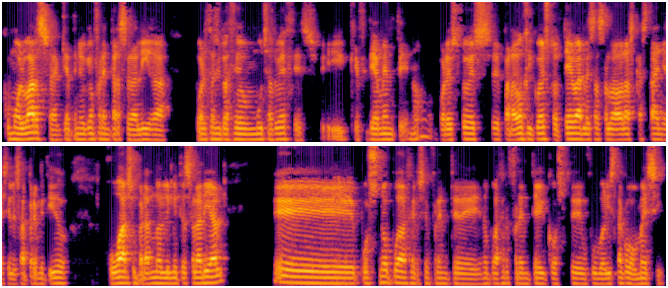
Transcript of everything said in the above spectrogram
como el Barça, que ha tenido que enfrentarse a la liga por esta situación muchas veces y que efectivamente, ¿no? Por esto es eh, paradójico esto, Tebas les ha salvado las castañas y les ha permitido jugar superando el límite salarial eh, pues no puede hacerse frente no puede hacer frente el coste de un futbolista como Messi.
